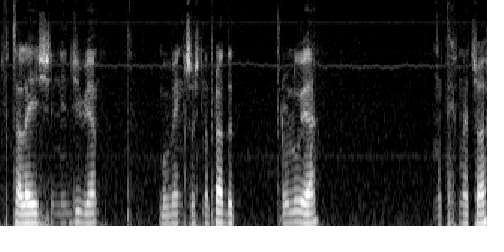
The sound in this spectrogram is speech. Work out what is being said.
Wcale jej się nie dziwię, bo większość naprawdę troluje na tych meczach.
